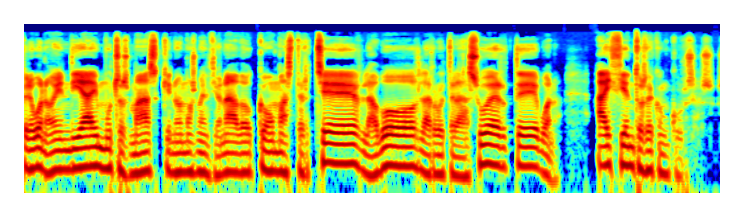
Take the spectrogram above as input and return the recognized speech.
Pero bueno, hoy en día hay muchos más que no hemos mencionado, como Masterchef, La Voz, La Rueta de la Suerte, bueno, hay cientos de concursos.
